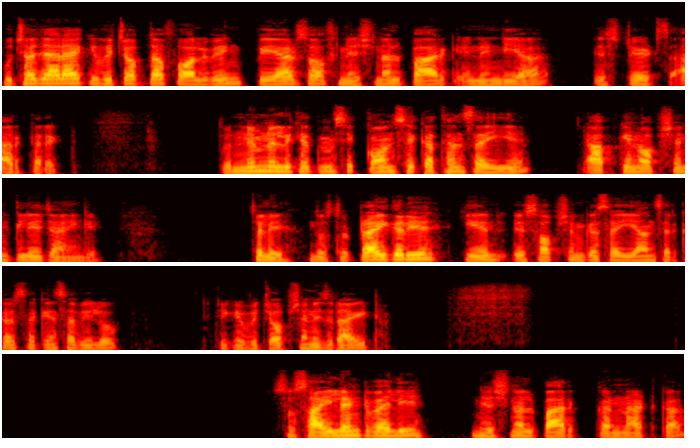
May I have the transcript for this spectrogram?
पूछा जा रहा है कि which of the following pairs of national park in India states are correct तो निम्नलिखित में से कौन से कथन सही है? आप किन ऑप्शन के लिए जाएँगे? चलिए, दोस्तों ट्राई करिए कि इस ऑप्शन का सही आंसर कर सकें सभी लोग। ठीक है which option is right so silent valley national park Karnataka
